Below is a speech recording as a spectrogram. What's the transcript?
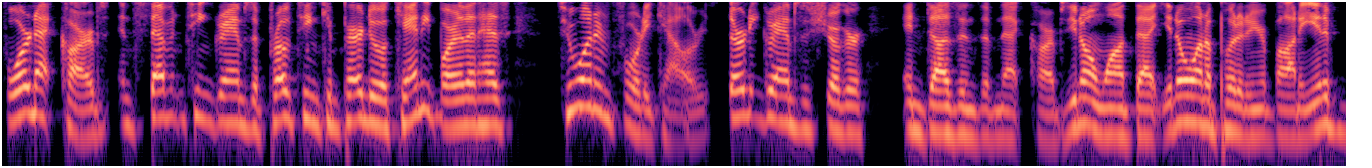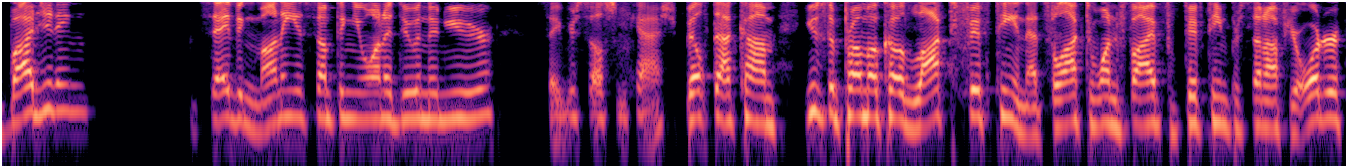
four net carbs, and 17 grams of protein compared to a candy bar that has 240 calories, 30 grams of sugar, and dozens of net carbs. You don't want that. You don't want to put it in your body. And if budgeting, saving money is something you want to do in the new year, save yourself some cash. Built.com. Use the promo code LOCKED15. That's locked15 for 15% off your order.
